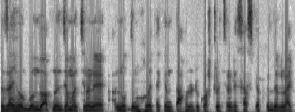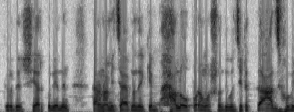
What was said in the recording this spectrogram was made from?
যাই হোক বন্ধু, আপনার যে আমার চ্যানেলে নতুন হয়ে থাকেন, তাহলে একটু কষ্ট করে চ্যানেলটি সাবস্ক্রাইব করে দেন লাইক করে দেন শেয়ার করিয়ে দেন। কারণ আমি চাই আপনাদেরকে ভালো পরামর্শ দেব, যেটা কাজ হবে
